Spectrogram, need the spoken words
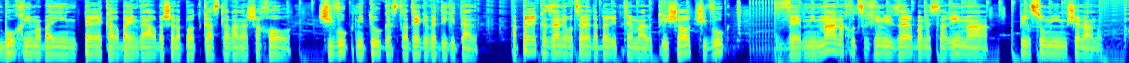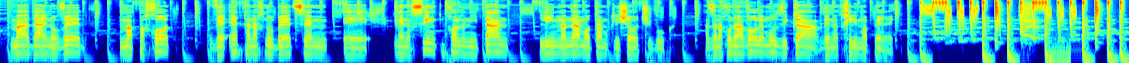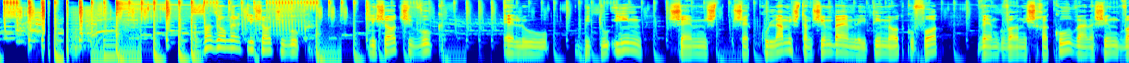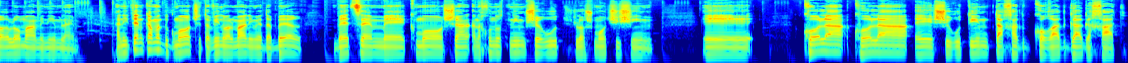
ברוכים הבאים, פרק 44 של הפודקאסט לבן על שחור, שיווק, מיתוג, אסטרטגיה ודיגיטל. הפרק הזה אני רוצה לדבר איתכם על קלישאות שיווק וממה אנחנו צריכים להיזהר במסרים הפרסומיים שלנו. מה עדיין עובד, מה פחות, ואיך אנחנו בעצם אה, מנסים ככל הניתן להימנע מאותם קלישאות שיווק. אז אנחנו נעבור למוזיקה ונתחיל עם הפרק. מה זה אומר קלישאות שיווק? קלישאות שיווק אלו ביטויים שהם, שכולם משתמשים בהם לעיתים מאוד תקופות והם כבר נשחקו ואנשים כבר לא מאמינים להם. אני אתן כמה דוגמאות שתבינו על מה אני מדבר, בעצם אה, כמו שאנחנו נותנים שירות 360, אה, כל, ה, כל השירותים תחת קורת גג אחת,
